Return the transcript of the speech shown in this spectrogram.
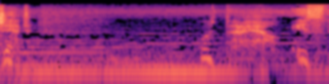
Shit. What the hell is this?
